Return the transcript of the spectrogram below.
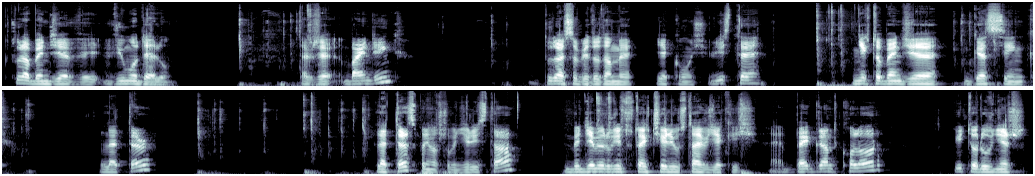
która będzie w view modelu. Także binding. Tutaj sobie dodamy jakąś listę. Niech to będzie guessing letter. Letters, ponieważ to będzie lista. Będziemy również tutaj chcieli ustawić jakiś e, background color i to również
